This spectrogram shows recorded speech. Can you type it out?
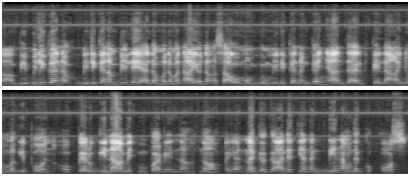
Uh, bibili ka na, bili ka ng bili, alam mo naman ayaw ng asawa mo bumili ka ng ganyan dahil kailangan yung mag-ipon. O, pero ginamit mo pa rin, no? no? Kaya nagagalit. Yan nag, din ang nagkukos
